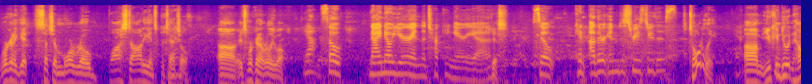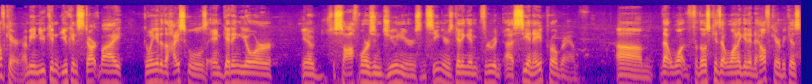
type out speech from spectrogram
We're going to get such a more robust audience potential. Uh, it's working out really well. Yeah. So now I know you're in the trucking area. Yes. So can other industries do this? Totally. Yeah. Um, you can do it in healthcare. I mean, you can you can start by going into the high schools and getting your you know sophomores and juniors and seniors getting them through a, CNA program um, that want for those kids that want to get into healthcare because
